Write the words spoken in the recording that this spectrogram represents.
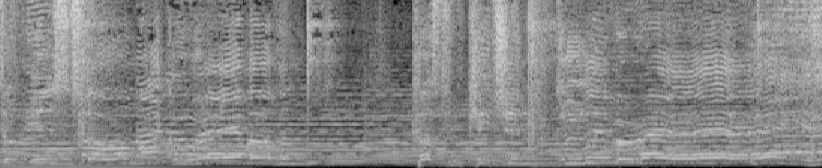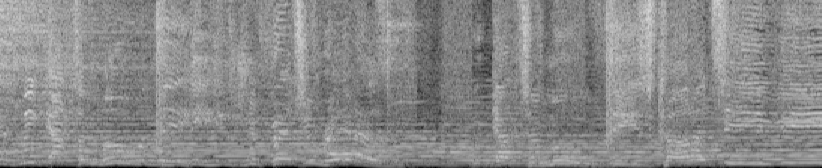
to install microwave oven, custom kitchen delivery. We got to move these refrigerators. We got to move these color TVs.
